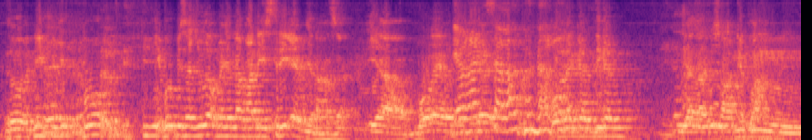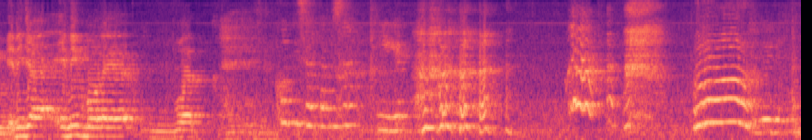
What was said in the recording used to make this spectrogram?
Tuh, ini pijit bu, ibu bisa juga menyenangkan istri, eh menyenangkan, ya boleh. Jangan disalahgunakan. Boleh gantikan, jangan sakit lah. Hmm. Ini ini boleh buat Kok bisa tahu sakit? Uh, Beda kan,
